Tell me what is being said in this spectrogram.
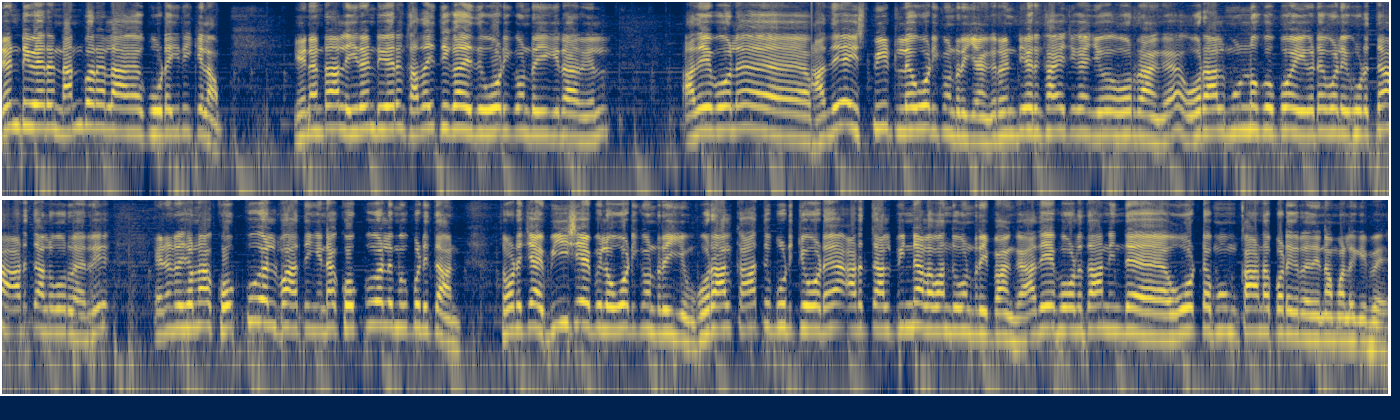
இரண்டு பேரும் நண்பர்களாக கூட இருக்கலாம். ஏனென்றால் இரண்டு பேரும் கதைத்து கதைத்து ஓடிக்கொண்டிருக்கிறார்கள். அதே போல் அதே ஸ்பீட்டில் ஓடிக்கொண்டிருக்காங்க. ரெண்டு பேரும் காய்ச்சி காய்ச்சி ஓடுறாங்க. ஒரு ஆள் முன்னுக்கு போய் இடைவெளி கொடுத்தா அடுத்த ஆள் ஓடுறாரு. என்ன சொன்னால் கொக்குகள் பார்த்தீங்கன்னா கொக்குகளும் இப்படித்தான். தொடர்ச்சியாக வி ஷேப்பில் ஓடிக்கொண்டிருக்கும். ஒரு ஆள் காற்று பிடிச்ச ஓட அடுத்த ஆள் பின்னால் வந்து கொண்டிருப்பாங்க. அதே போல தான் இந்த ஓட்டமும் காணப்படுகிறது நம்மளுக்கு இப்போ.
